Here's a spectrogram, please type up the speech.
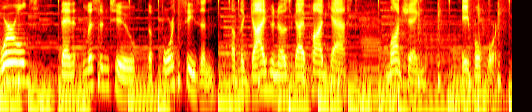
worlds that listen to the fourth season of the Guy Who Knows Guy podcast launching April 4th.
